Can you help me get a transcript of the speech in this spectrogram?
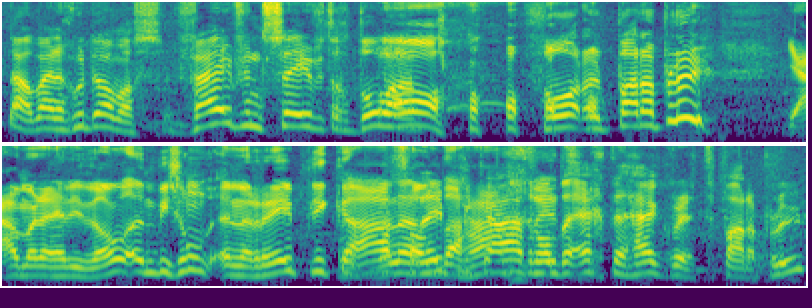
Nou, bijna goed Thomas. 75 dollar Oh. voor een paraplu. Ja, maar dan heb je wel een bijzonder een replica Wel een van replica de Hagrid. van de echte Hagrid paraplu.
